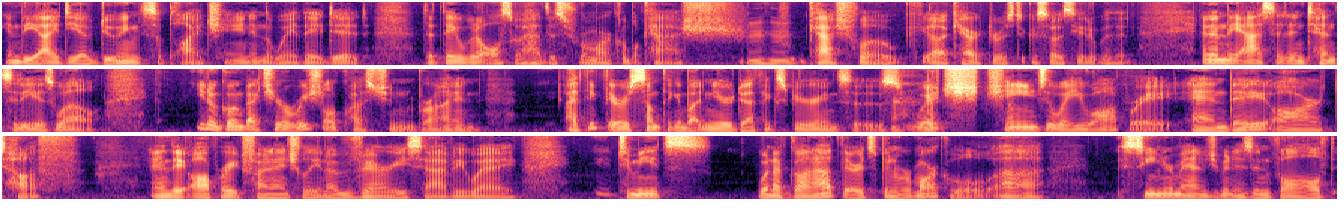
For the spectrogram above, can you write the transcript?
in the idea of doing the supply chain in the way they did, that they would also have this remarkable cash mm-hmm. cash flow uh, characteristic associated with it. And then the asset intensity as well. You know, going back to your original question, Brian, I think there is something about near death experiences which change the way you operate. And they are tough and they operate financially in a very savvy way. To me, it's when I've gone out there, it's been remarkable. Uh, senior management is involved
